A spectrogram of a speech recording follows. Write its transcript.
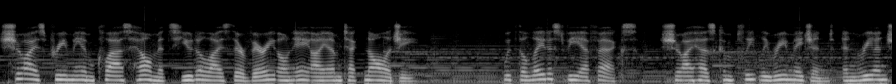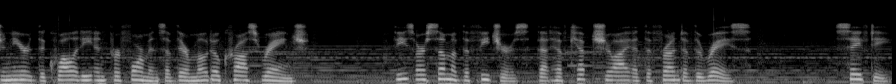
Shoei's premium class helmets utilize their very own AIM technology. With the latest VFX, Shoei has completely reimagined and re-engineered the quality and performance of their motocross range. These are some of the features that have kept Shoei at the front of the race. Safety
